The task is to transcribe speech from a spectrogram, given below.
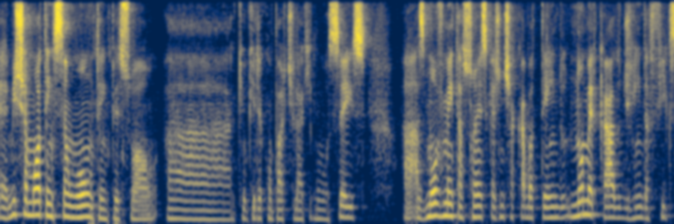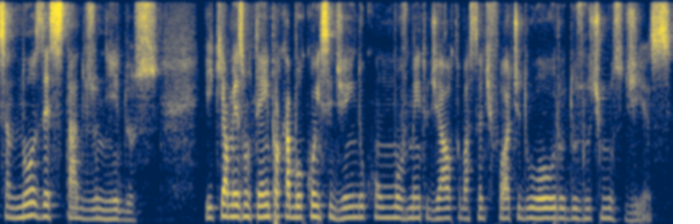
É, me chamou a atenção ontem, pessoal, a, que eu queria compartilhar aqui com vocês, a, as movimentações que a gente acaba tendo no mercado de renda fixa nos Estados Unidos e que ao mesmo tempo acabou coincidindo com um movimento de alta bastante forte do ouro dos últimos dias.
